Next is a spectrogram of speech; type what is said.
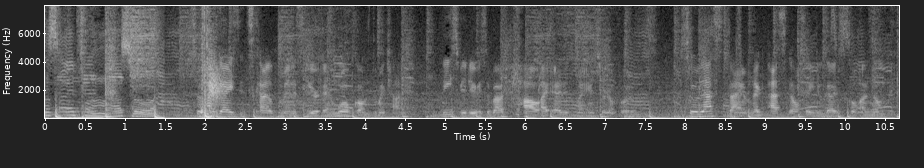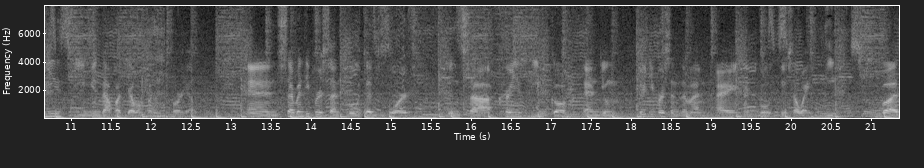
So hi guys, it's Kyle Jimenez here and welcome to my channel. Today's video is about how I edit my Instagram photos. So last time, nag-ask ako sa inyo guys kung anong field theme yung dapat gawin ko ng tutorial. And 70% voted for dun sa current theme ko and yung 30% naman ay nag-vote dun sa white theme. But,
